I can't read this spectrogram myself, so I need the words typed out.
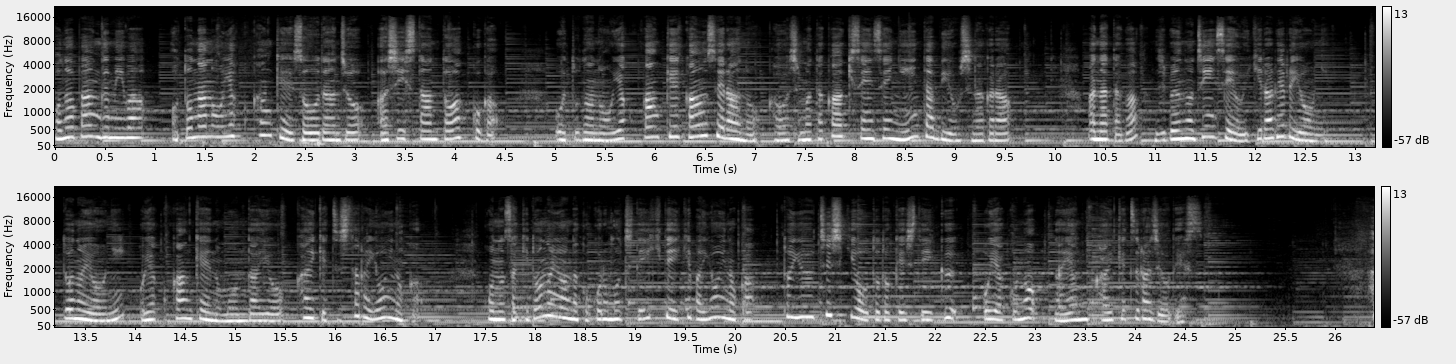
この番組は大人の親子関係相談所アシスタントアッコが大人の親子関係カウンセラーの川島隆明先生にインタビューをしながらあなたが自分の人生を生きられるようにどのように親子関係の問題を解決したらよいのかこの先どのような心持ちで生きていけばよいのかという知識をお届けしていく親子の悩み解決ラジオです。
